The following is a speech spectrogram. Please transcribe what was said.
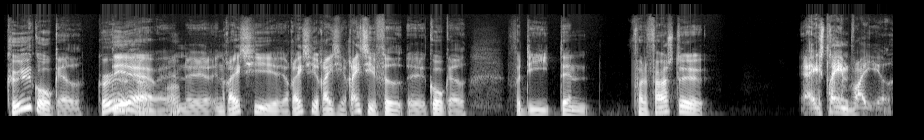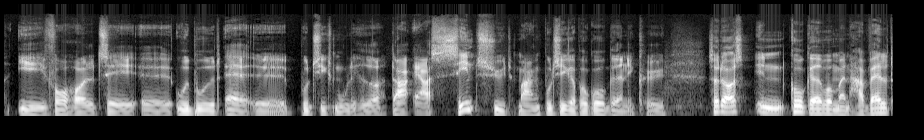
Køgegågade. Køge, det er ja, ja. en, øh, en rigtig, rigtig, rigtig, rigtig fed øh, gågade, fordi den for det første er ekstremt varieret i forhold til øh, udbuddet af øh, butiksmuligheder. Der er sindssygt mange butikker på gågaden i Køge. Så er det også en gågade, hvor man har valgt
